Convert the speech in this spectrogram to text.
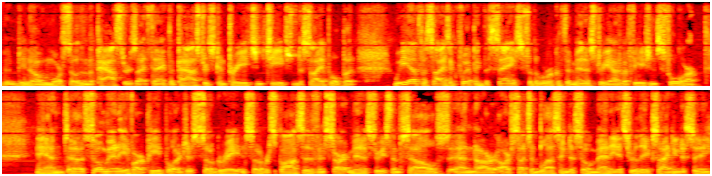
you know, more so than the pastors. I think the pastors can preach and teach and disciple, but we emphasize equipping the saints for the work of the ministry out of Ephesians four, and uh, so many of our people are just so great and so responsive and start ministries themselves and are, are such a blessing to so many. It's really exciting to see.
